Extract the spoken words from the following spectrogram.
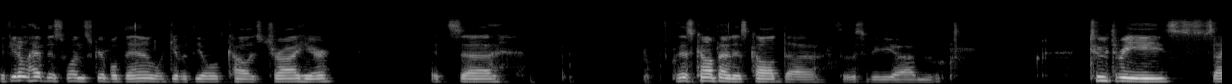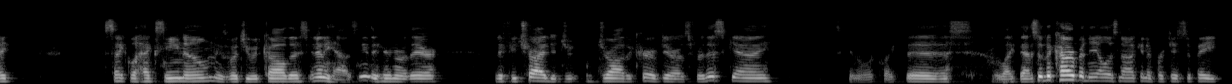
if you don't have this one scribbled down, we'll give it the old college try here. It's uh, this compound is called uh, so this would be um, two three cyc cyclohexenone is what you would call this. Anyhow, it's neither here nor there. But if you tried to draw the curved arrows for this guy, it's going to look like this, like that. So the carbonyl is not going to participate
